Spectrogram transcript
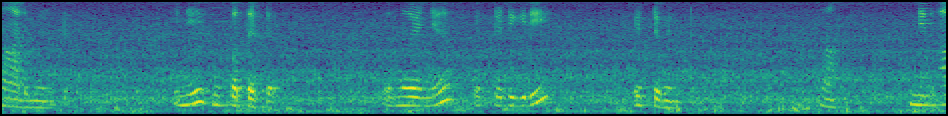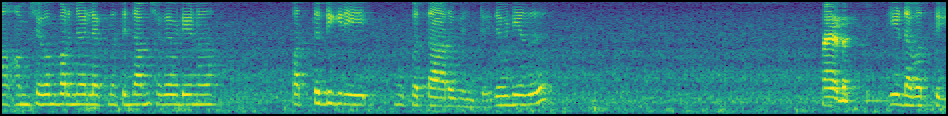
നാല് മിനിറ്റ്. ഇനി മുപ്പത്തെട്ട്. ഒന്ന് കഴിഞ്ഞ് എട്ട് ഡിഗ്രി എട്ട് മിനിറ്റ്. അംശകം പറഞ്ഞോ ലഗ്നത്തിന്റെ അംശകം എവിടെയാണ്? പത്ത് ഡിഗ്രി മുപ്പത്താറ് മിനിറ്റ്. ഇതെവിടെയത് എവിടെയത്? ഇടവത്തിൽ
